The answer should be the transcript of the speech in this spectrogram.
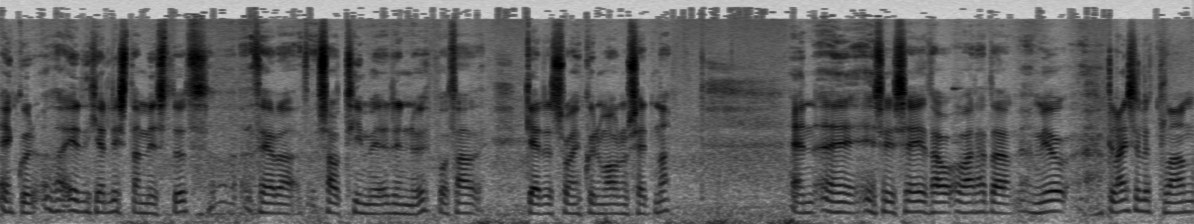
einhver, það erði hér listamiðstöð þegar sá tími rinnu upp og það gerði svo einhverjum árum setna en eh, eins og ég segi þá var þetta mjög glæsilegt plan,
